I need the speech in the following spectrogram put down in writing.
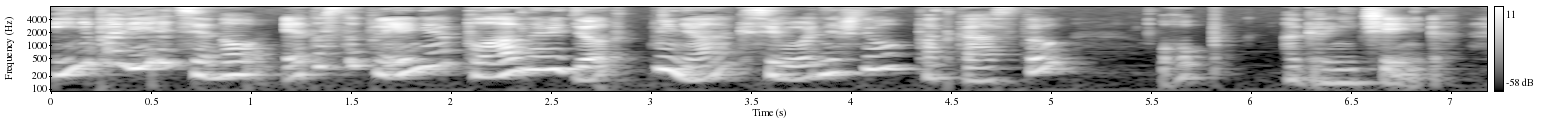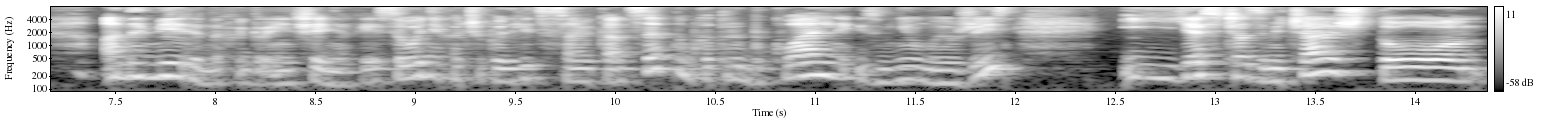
И не поверите, но это вступление плавно ведет меня к сегодняшнему подкасту об ограничениях, о намеренных ограничениях. Я сегодня хочу поделиться с вами концептом, который буквально изменил мою жизнь, и я сейчас замечаю, что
